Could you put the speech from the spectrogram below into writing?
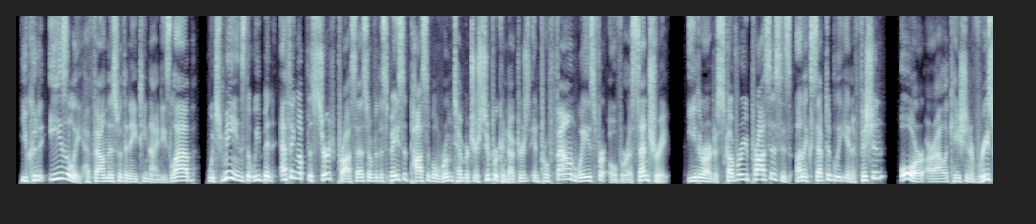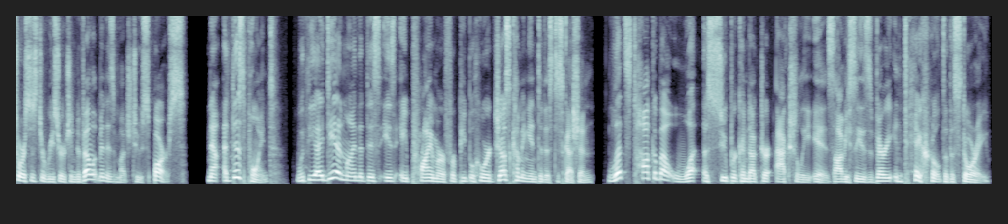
You could easily have found this with an 1890s lab, which means that we've been effing up the search process over the space of possible room temperature superconductors in profound ways for over a century. Either our discovery process is unacceptably inefficient, or our allocation of resources to research and development is much too sparse. Now, at this point, with the idea in mind that this is a primer for people who are just coming into this discussion, let's talk about what a superconductor actually is. Obviously, this is very integral to the story.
